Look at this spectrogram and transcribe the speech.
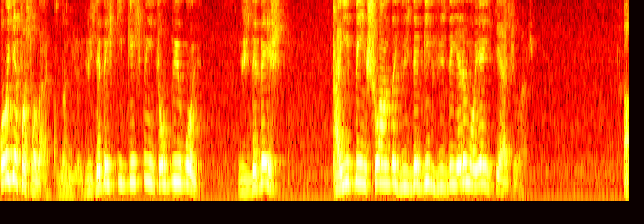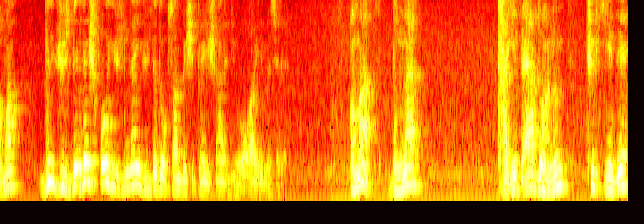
Oy deposu olarak kullanıyor. Yüzde beş deyip geçmeyin. Çok büyük oy. Yüzde beş. Tayyip Bey'in şu anda yüzde bir, yüzde yarım oya ihtiyacı var. Ama bu yüzde beş oy yüzünden yüzde doksan beşi perişan ediyor. O ayrı mesele. Ama bunlar Tayyip Erdoğan'ın Türkiye'de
